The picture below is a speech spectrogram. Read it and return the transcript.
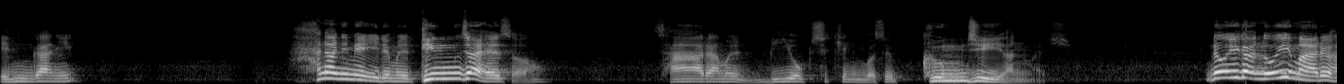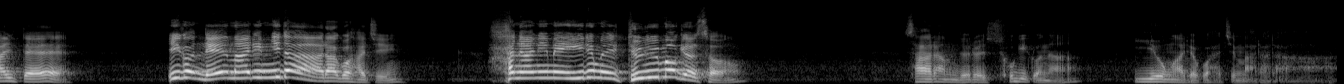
인간이 하나님의 이름을 빙자해서 사람을 미혹시키는 것을 금지한 말이죠. 너희가 너희 말을 할 때 이건 내 말입니다 라고 하지. 하나님의 이름을 들먹여서 사람들을 속이거나 이용하려고 하지 말아라.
